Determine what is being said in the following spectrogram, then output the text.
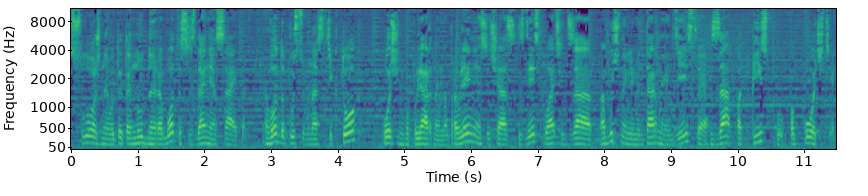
сложной вот этой нудной работы создания сайтов. Вот, допустим, у нас TikTok, очень популярное направление сейчас. Здесь платят за обычные элементарные действия, за подписку по почте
